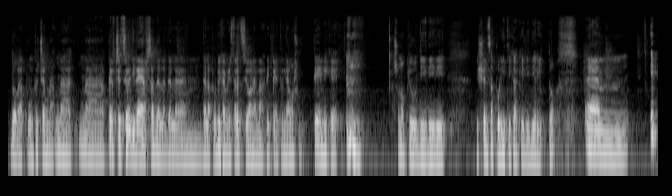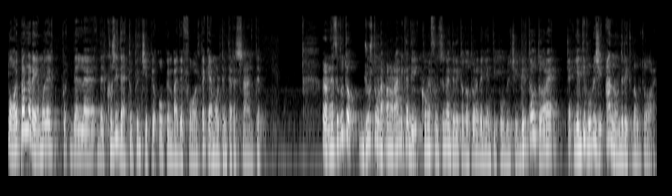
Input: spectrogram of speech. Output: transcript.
dove appunto c'è una, una, una, percezione diversa del, del, della pubblica amministrazione, ma ripeto, andiamo su temi che sono più di, di, di, di scienza politica che di diritto. Ehm, e poi parleremo del, del, del, cosiddetto principio open by default, che è molto interessante. Allora, innanzitutto, giusto una panoramica di come funziona il diritto d'autore degli enti pubblici. Il diritto d'autore, cioè gli enti pubblici hanno un diritto d'autore,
